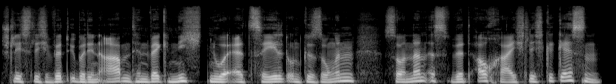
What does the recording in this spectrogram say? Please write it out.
Schließlich wird über den Abend hinweg nicht nur erzählt und gesungen, sondern es wird auch reichlich gegessen.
